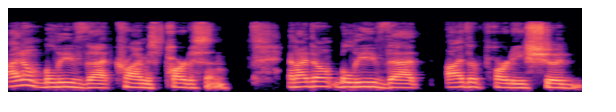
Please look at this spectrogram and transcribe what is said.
I don't believe that crime is partisan. And I don't believe that either party should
